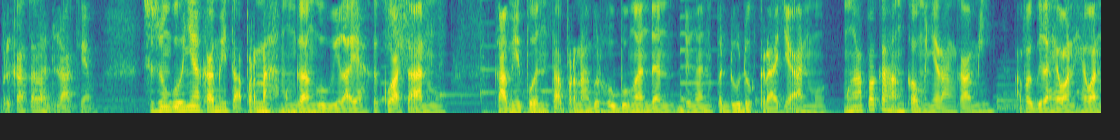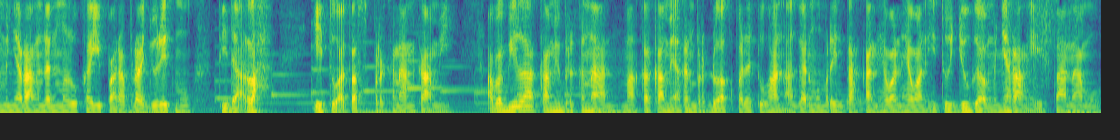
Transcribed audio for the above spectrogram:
Berkatalah Drakem, Sesungguhnya kami tak pernah mengganggu wilayah kekuasaanmu. Kami pun tak pernah berhubungan dan dengan penduduk kerajaanmu. Mengapakah engkau menyerang kami? Apabila hewan-hewan menyerang dan melukai para prajuritmu, tidaklah itu atas perkenan kami Apabila kami berkenan, maka kami akan berdoa kepada Tuhan agar memerintahkan hewan-hewan itu juga menyerang istanamu.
